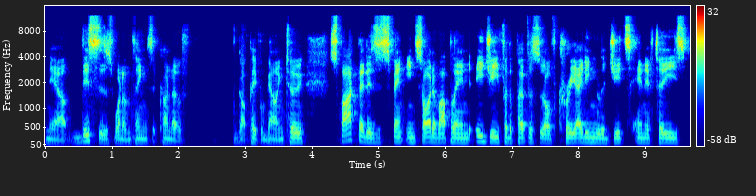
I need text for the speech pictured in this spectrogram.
Now, this is one of the things that kind of got people going too. Spark that is spent inside of Upland, e.g., for the purposes of creating legit NFTs,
